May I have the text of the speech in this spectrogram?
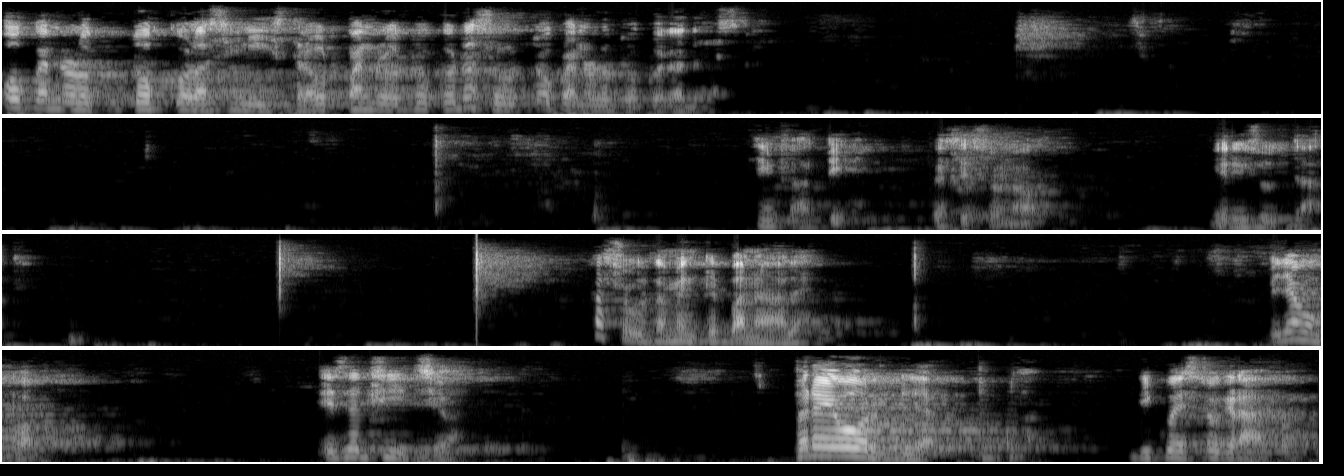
o quando lo tocco alla sinistra, o quando lo tocco da sotto, o quando lo tocco da destra. Infatti, questi sono i risultati. Assolutamente banale. Vediamo un po'. Esercizio. Preordine di questo grafo.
